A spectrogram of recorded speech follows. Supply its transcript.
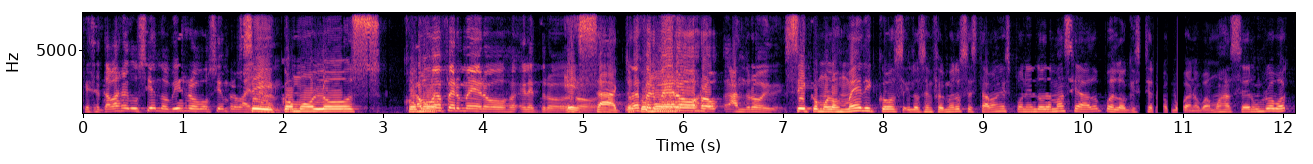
que se estaba reduciendo, vi el robot siempre bailando. Sí, como los como, como un enfermero electro. Exacto. Un enfermero androide. Sí, como los médicos y los enfermeros se estaban exponiendo demasiado, pues lo que hicieron, bueno, vamos a hacer un robot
